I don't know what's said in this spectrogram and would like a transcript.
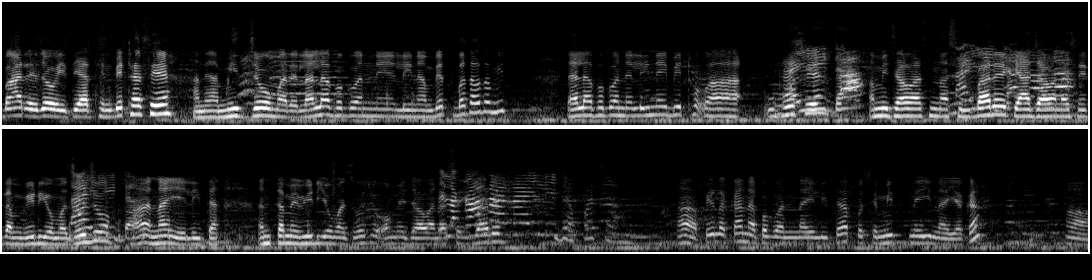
બારે જો ત્યારથી બેઠા છે. અને આ મીત જો મારે લાલા ભગવાનને લઈને આમ બતાવો તો મીત. લાલા ભગવાનને લઈને બેઠો આ ઊભો છે. અમે જવાના છે બારે ક્યાં જવાના છે તમે વિડીયોમાં જોજો. હા ના એ લીધા. અને તમે વિડીયોમાં જોજો અમે જવાના છે બારે. હા પેલા કાના ભગવાન નાઈ લીધા પછી મિત ને ઈ નાયા કા? હા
